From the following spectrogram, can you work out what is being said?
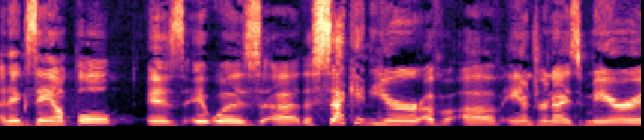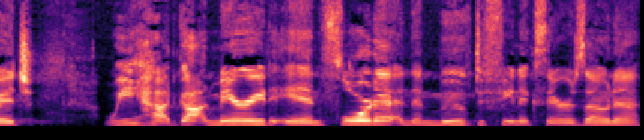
An example is it was uh, the second year of, of Andrew and I's marriage we had gotten married in Florida and then moved to Phoenix, Arizona.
